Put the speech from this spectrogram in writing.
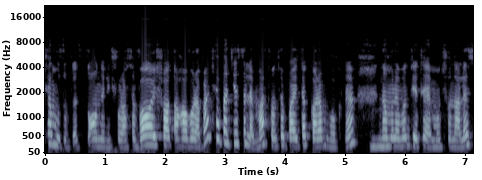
չեմ ուզում տենց տաներ ինչ որ ասեմ, վայ, շատ ահավոր է, բան չէ, բայց ես էլ եմ մարդ, ոնց որ պայտակ կարամ հոգնեմ, նամանավանդ եթե էմոցիոնալ ես,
